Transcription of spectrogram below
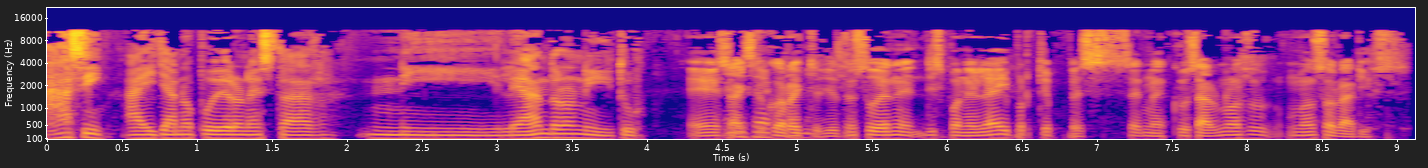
ah, sí, ahí ya no pudieron estar ni Leandro ni tú. Exacto, correcto. Yo no estuve disponible ahí porque pues se me cruzaron unos, unos horarios.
